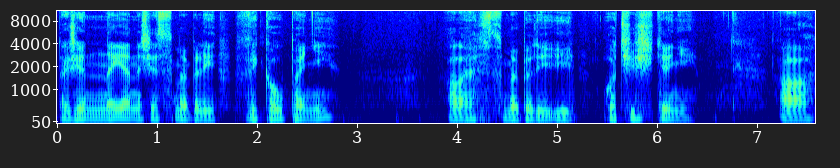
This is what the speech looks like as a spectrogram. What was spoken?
Takže nejen, že jsme byli vykoupeni, ale jsme byli i očištěni. A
